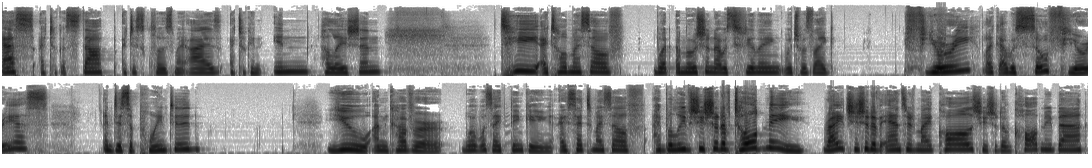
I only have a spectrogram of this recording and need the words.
S, I took a stop. I just closed my eyes. I took an inhalation. T, I told myself what emotion I was feeling, which was like fury. Like I was so furious and disappointed. you uncover. What was I thinking? I said to myself, I believe she should have told me, right? She should have answered my calls. She should have called me back.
